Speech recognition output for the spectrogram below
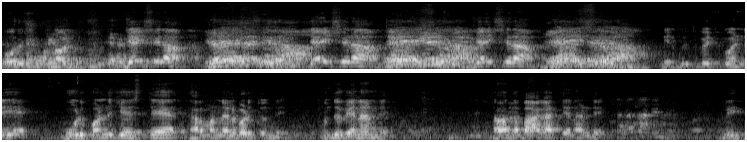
పౌరుషం ఉన్నవాళ్ళు. జై శ్రీరామ్! జై శ్రీరామ్! జై శ్రీరామ్! మీరు గుర్తుపెట్టుకోండి మూడు పనులు చేస్తే ధర్మం నిలబడుతుంది. ముందు వినండి. తర్వాత బాగా తినండి. ప్లీజ్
